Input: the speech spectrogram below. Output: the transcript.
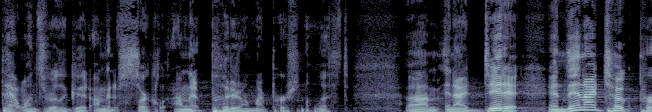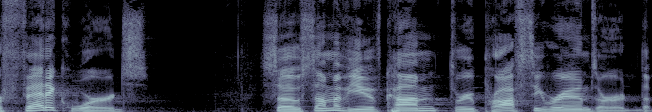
that one's really good. I'm going to circle it. I'm going to put it on my personal list. Um, and I did it. And then I took prophetic words. So some of you have come through prophecy rooms or the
